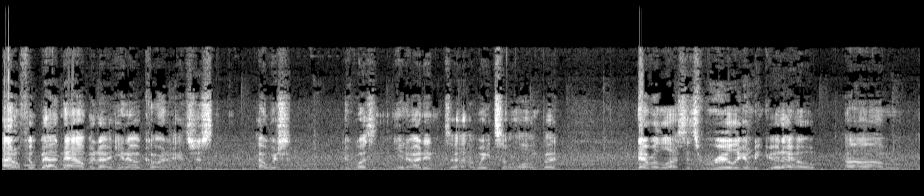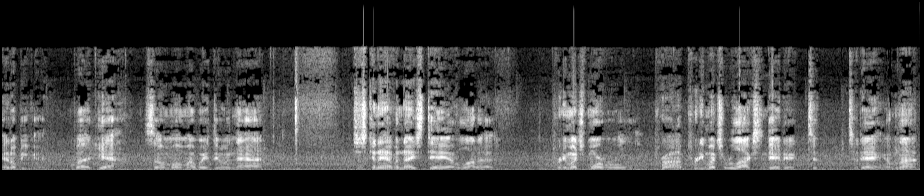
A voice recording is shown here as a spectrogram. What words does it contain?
I don't feel bad now, but I, you know, it's just I wish it wasn't. You know, I didn't uh, wait so long, but nevertheless, it's really gonna be good. I hope um, it'll be good. But yeah, so I'm on my way doing that. Just gonna have a nice day. I have a lot of pretty much more pretty much a relaxing day to, to today. I'm not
